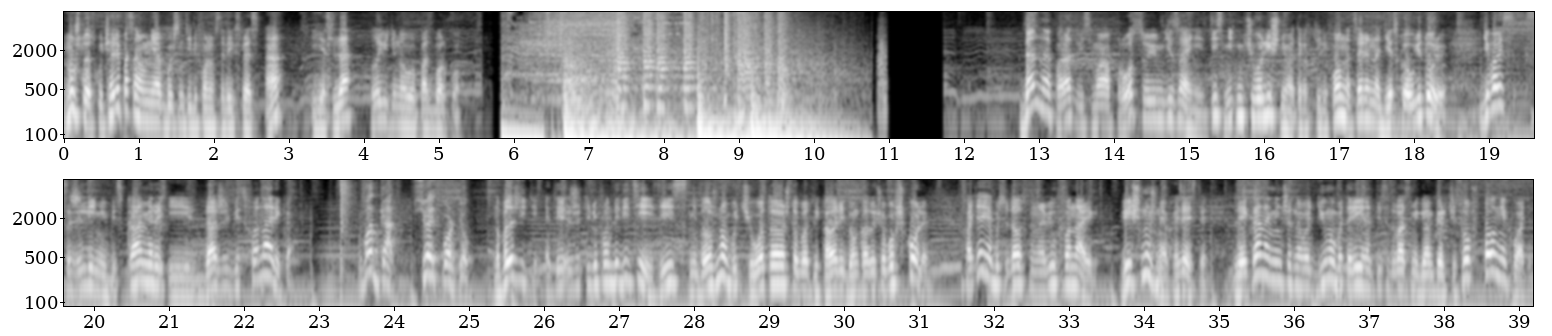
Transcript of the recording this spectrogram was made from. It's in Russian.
Ну что, скучали по самым необычным телефонам с Алиэкспресс, а? Если да, ловите новую подборку. Данный аппарат весьма прост в своем дизайне, здесь нет ничего лишнего, так как телефон нацелен на детскую аудиторию. Девайс, к сожалению, без камеры и даже без фонарика. Вот гад, все испортил. Но подождите, это же телефон для детей, здесь не должно быть чего-то, чтобы отвлекало ребенка от учебы в школе. Хотя я бы сюда установил фонарик. Вещь нужная в хозяйстве. Для экрана меньше 1 дюйма батареи на 320 мАч вполне хватит.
